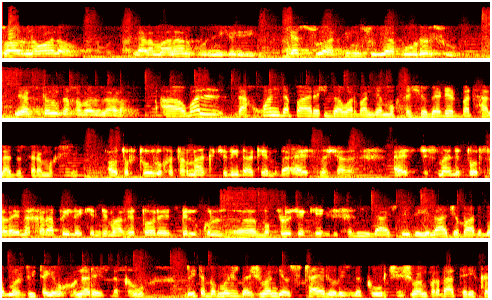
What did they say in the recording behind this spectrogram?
سوار نوالو لړمانانو کورني کړي دي چر سو اپین سو یا پوډر شو یا ستنو ته خبر لاړه. اول د خوند لپاره چې بیا ورباندې مخته شي او بیا ډېر بد حالاتو سره مخ شي. او تر ټولو خطرناک چې دی دا ټیم د ایس نشه ده. ایس جسماني طور سړی نه خرابوي لیکن دماغي طور یې بلکل مفلوج کړي. د کلي علاج دی د علاج بعد به موږ دوی ته یو هنر زده کوو. دوی ته به موږ د ژوند یو سټایل ور زده کوو چې ژوند پر دا طریقه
